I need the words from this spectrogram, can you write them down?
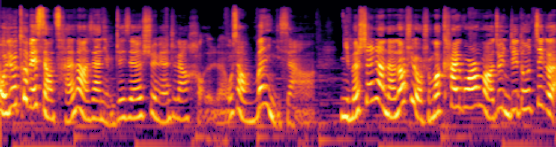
我就特别想采访一下你们这些睡眠质量好的人，我想问一下啊，你们身上难道是有什么开关吗？就你这东这个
